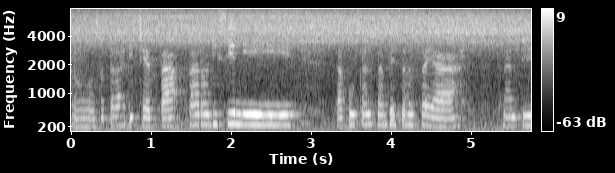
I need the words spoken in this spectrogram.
Tuh setelah dicetak taruh di sini lakukan sampai selesai ya. Nanti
